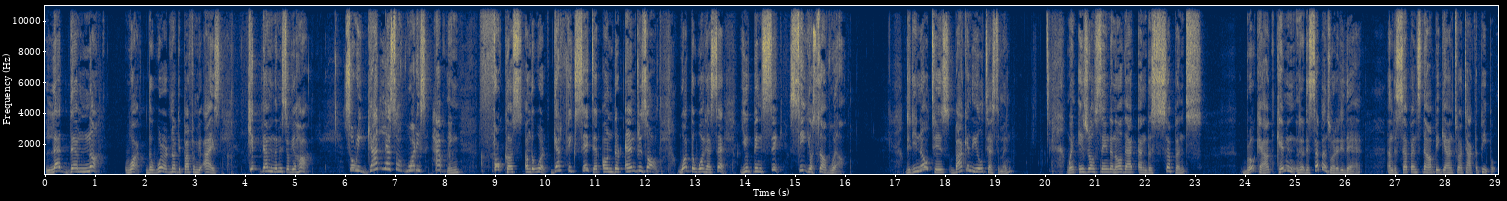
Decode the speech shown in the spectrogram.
Let them not what? The word not depart from your eyes. Keep them in the midst of your heart. So, regardless of what is happening, Focus on the word. Get fixated on the end result, what the word has said. You've been sick, see yourself well. Did you notice back in the Old Testament, when Israel sinned and all that, and the serpents broke out, came in, you know, the serpents were already there, and the serpents now began to attack the people,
